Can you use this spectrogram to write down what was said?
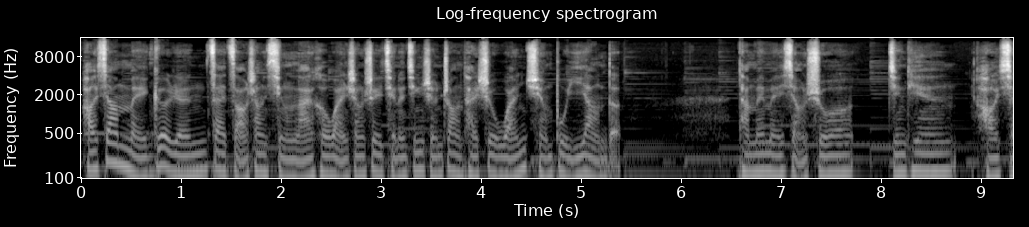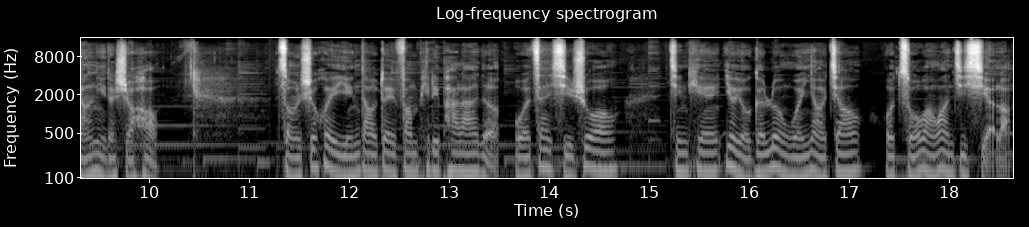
好像每个人在早上醒来和晚上睡前的精神状态是完全不一样的。他每每想说“今天好想你”的时候，总是会引导对方噼里啪啦的“我在洗漱哦，今天又有个论文要交。”我昨晚忘记写了，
